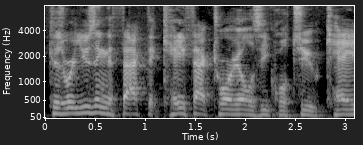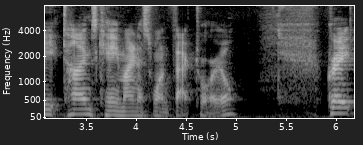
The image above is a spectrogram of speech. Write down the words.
because we're using the fact that k factorial is equal to k times k minus 1 factorial. Great,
